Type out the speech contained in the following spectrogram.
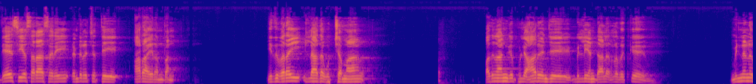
தேசிய சராசரி ரெண்டு லட்சத்தி ஆறாயிரம் தான். இதுவரை இல்லாத உச்சமாக பதினான்கு புள்ளி ஆறு அஞ்சு பில்லியன் டாலர் அளவுக்கு மின்னணு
